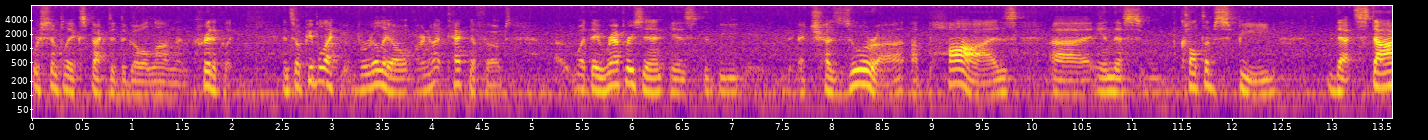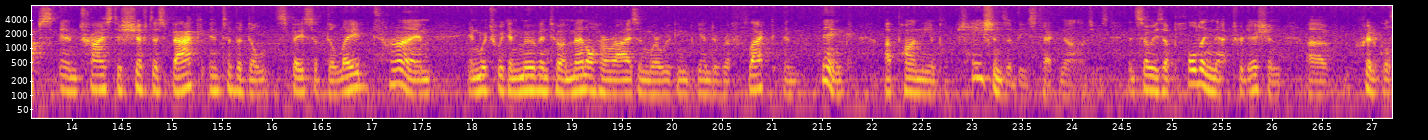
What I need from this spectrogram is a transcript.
we're simply expected to go along uncritically. And so people like Virilio are not technophobes what they represent is the, a caesura, a pause uh, in this cult of speed that stops and tries to shift us back into the space of delayed time in which we can move into a mental horizon where we can begin to reflect and think upon the implications of these technologies. And so he's upholding that tradition of critical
